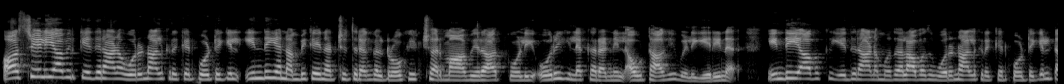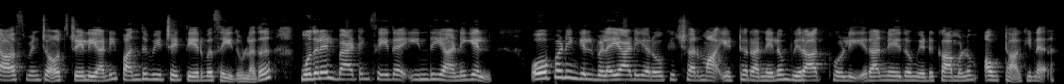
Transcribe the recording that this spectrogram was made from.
ஆஸ்திரேலியாவிற்கு எதிரான ஒருநாள் கிரிக்கெட் போட்டியில் இந்திய நம்பிக்கை நட்சத்திரங்கள் ரோஹித் சர்மா விராட் கோலி ஒரு இலக்க ரன்னில் அவுட் ஆகி வெளியேறினர். இந்தியாவுக்கு எதிரான முதலாவது ஒருநாள் கிரிக்கெட் போட்டியில் டாஸ் வென்ற ஆஸ்திரேலிய அணி பந்து வீச்சை தேர்வு செய்துள்ளது. முதலில் பேட்டிங் செய்த இந்திய அணியில் ஓபனிங்கில் விளையாடிய ரோஹித் சர்மா எட்டு ரன்னிலும் விராட் கோலி ரன் ஏதும் எடுக்காமலும் அவுட் ஆகினர்.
